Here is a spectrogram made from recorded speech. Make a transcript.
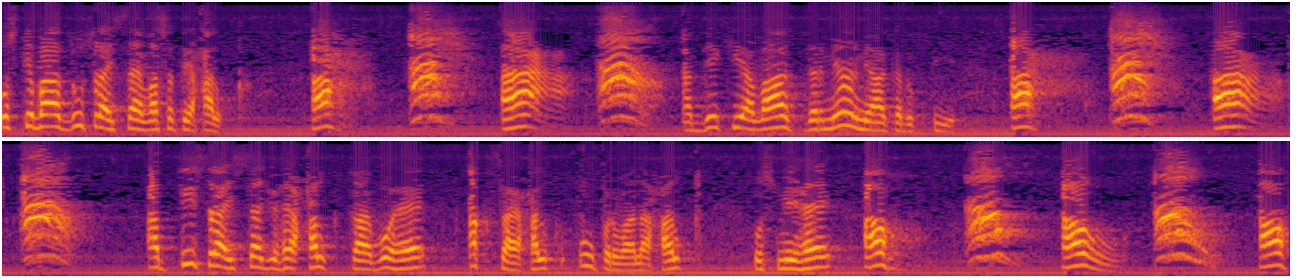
اس کے بعد دوسرا حصہ ہے وسط حلق۔ اہ ا آ۔ ا اب دیکھیے آواز درمیان میں آ کر رکتی ہے۔ اب تیسرا حصہ جو ہے حلق کا وہ ہے اقسا حلق اوپر والا حلق۔ اس میں ہے اخ او اخ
